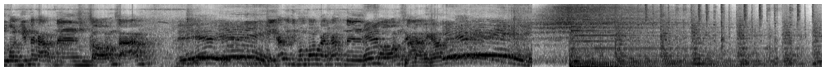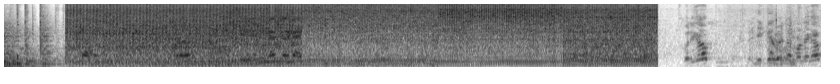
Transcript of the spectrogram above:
ทุกคนยิ้มนะครับหนึ่งสองสามอีกครับอีกทีพร้อมๆกันครับหนึ่งสองเสียงสาดังม เลยครับ สวัสดีครับ สวัสดีครับทุกคนเลยครับ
